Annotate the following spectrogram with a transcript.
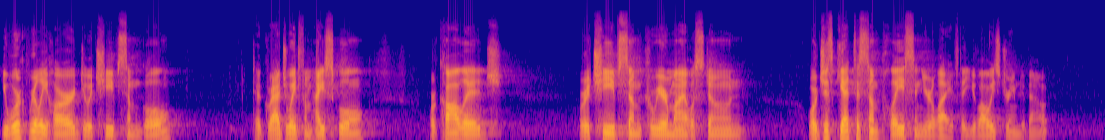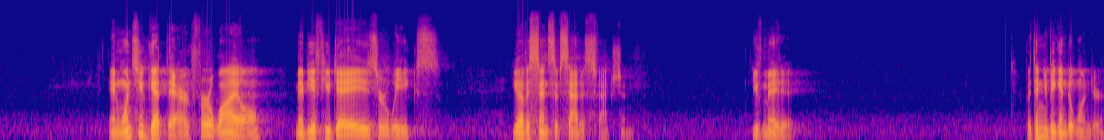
You work really hard to achieve some goal, to graduate from high school or college, or achieve some career milestone, or just get to some place in your life that you've always dreamed about. And once you get there, for a while, maybe a few days or weeks, you have a sense of satisfaction. You've made it. But then you begin to wonder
